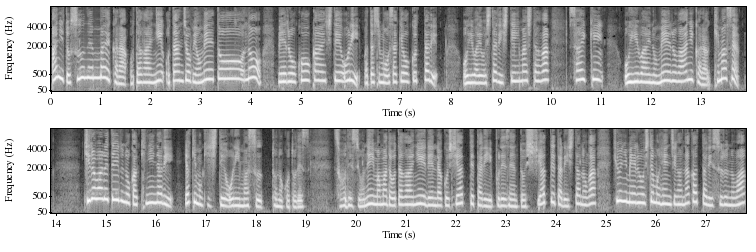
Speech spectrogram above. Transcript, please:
兄と数年前からお互いにお誕生日おめでとうのメールを交換しており、私もお酒を送ったり、お祝いをしたりしていましたが、最近、お祝いのメールが兄から来ません。嫌われているのか気になり、やきもきしております、とのことです。そうですよね。今までお互いに連絡し合ってたり、プレゼントし合ってたりしたのが、急にメールをしても返事がなかったりするのは、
